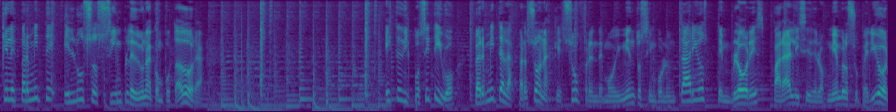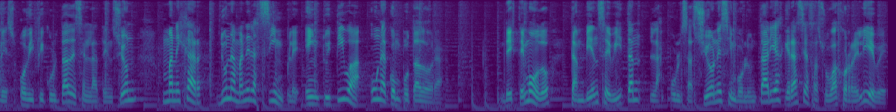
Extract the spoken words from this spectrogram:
que les permite el uso simple de una computadora. Este dispositivo permite a las personas que sufren de movimientos involuntarios, temblores, parálisis de los miembros superiores o dificultades en la atención, manejar de una manera simple e intuitiva una computadora. De este modo, también se evitan las pulsaciones involuntarias gracias a su bajo relieve.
